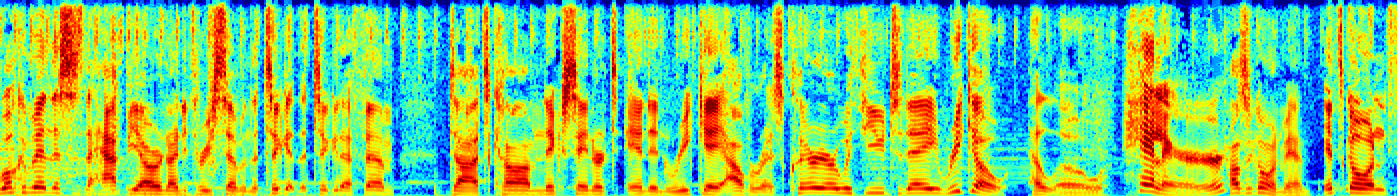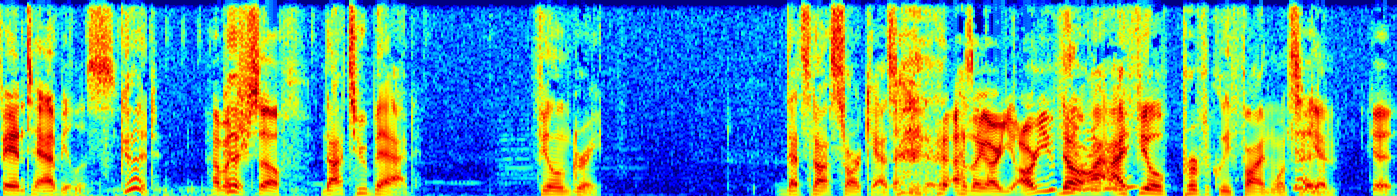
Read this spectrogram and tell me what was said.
Welcome in. This is the Happy Hour 93.7 The Ticket, the theticketfm.com. Nick Sainert and Enrique Alvarez Clary are with you today. Rico, hello. Hello. How's it going, man? It's going fantabulous. Good. How about Good. yourself? Not too bad. Feeling great. That's not sarcasm either. I was like, are you? Are you? no, feeling I, I great? feel perfectly fine once Good. again. Good.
